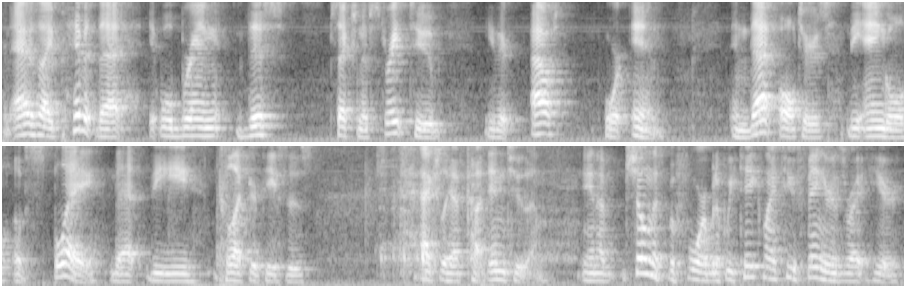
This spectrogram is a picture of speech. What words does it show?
And as I pivot that, it will bring this section of straight tube either out or in. And that alters the angle of splay that the collector pieces actually have cut into them. And I've shown this before, but if we take my two fingers right here,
